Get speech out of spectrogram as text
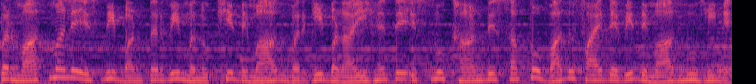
ਪਰਮਾਤਮਾ ਨੇ ਇਸ ਦੀ ਬਣਤਰ ਵੀ ਮਨੁੱਖੀ ਦਿਮਾਗ ਵਰਗੀ ਬਣਾਈ ਹੈ ਤੇ ਇਸ ਨੂੰ ਖਾਣ ਦੇ ਸਭ ਤੋਂ ਵੱਧ ਫਾਇਦੇ ਵੀ ਦਿਮਾਗ ਨੂੰ ਹੀ ਨੇ।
